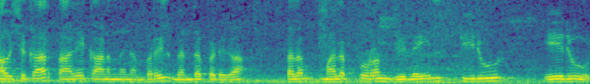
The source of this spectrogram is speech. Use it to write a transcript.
ആവശ്യക്കാർ താഴെ കാണുന്ന നമ്പറിൽ ബന്ധപ്പെടുക. സ്ഥലം മലപ്പുറം ജില്ലയിൽ തിരൂർ ഏരൂർ.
